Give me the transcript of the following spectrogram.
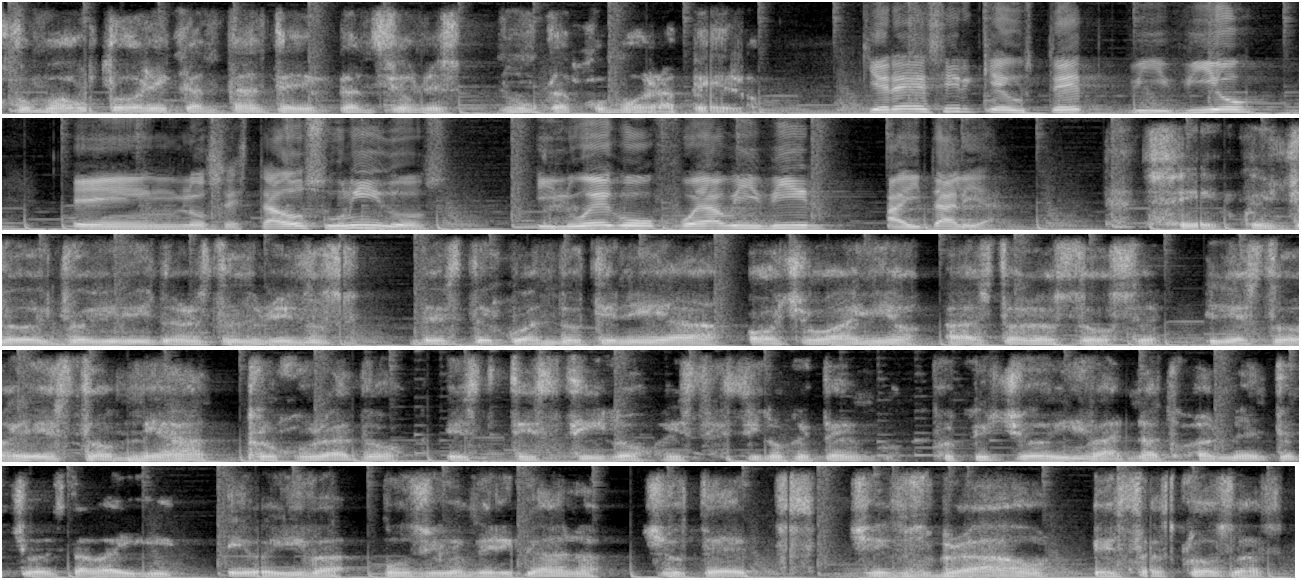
como autor y cantante de canciones, nunca como rapero. Quiere decir que usted vivió en los Estados Unidos y luego fue a vivir a Italia. Sí, pues yo, yo he vivido en Estados Unidos desde cuando tenía 8 años hasta los 12. Y esto, esto me ha procurado este estilo, este estilo que tengo. Porque yo iba, naturalmente, yo estaba ahí. Yo iba música americana, Tex, James Brown, estas cosas.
